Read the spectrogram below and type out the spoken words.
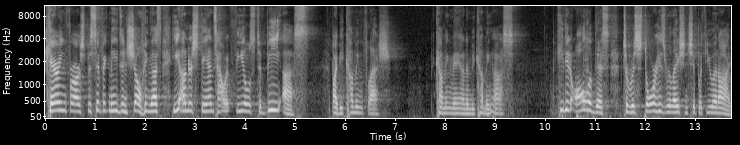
caring for our specific needs and showing us he understands how it feels to be us by becoming flesh becoming man and becoming us. He did all of this to restore his relationship with you and I.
